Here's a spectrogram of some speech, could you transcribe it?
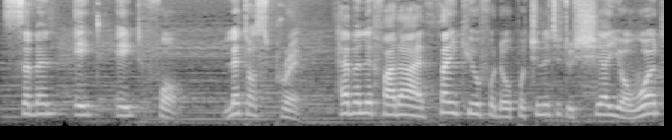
7884. Let us pray. Heavenly Father, I thank you for the opportunity to share your word.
